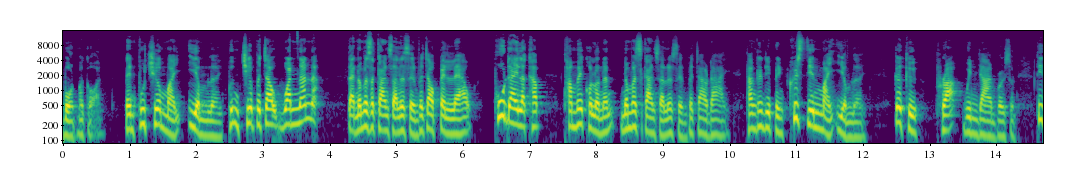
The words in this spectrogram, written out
โบสถ์มาก่อน เป็นผู้เชื่อใหม่เอี่ยมเลย เพิ่งเชื่อพระเจ้าวันนั้นน่ะ แต่นมัสการสรรเสริญพระเจ้าเป็นแล้ว ผู้ใดล่ะครับทำให้คนเหล่านั้นนมัสการสรรเสริญพระเจ้าได้ ทั้งที่ที่เป็นคริสเตียนใหม่เอี่ยมเลย ก็คือพระวิญญาณบริสุทธิ์ที่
